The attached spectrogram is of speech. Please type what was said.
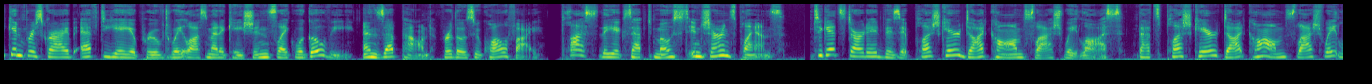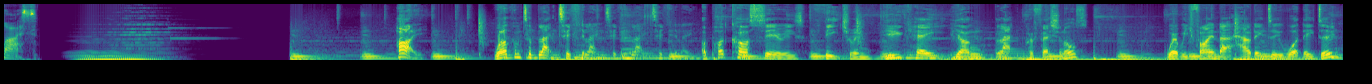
can prescribe FDA-approved weight loss medications like Wegovy and Zepbound for those who qualify. Plus, they accept most insurance plans. To get started, visit plushcare.com slash weight loss. That's plushcare.com slash weight loss. Hi, welcome to Blackticulate, Blackticulate, a podcast series featuring UK young black professionals, where we find out how they do what they do,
